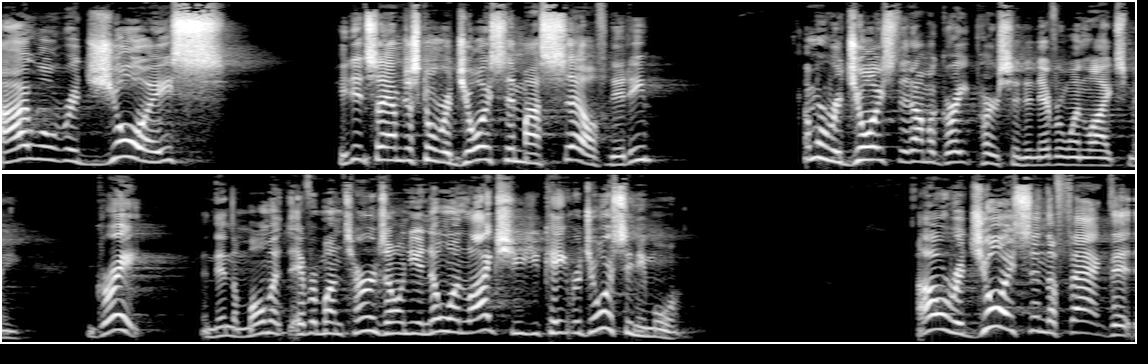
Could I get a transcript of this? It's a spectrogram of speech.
"I will rejoice he didn't say, I'm just going to rejoice in myself, did he? I'm going to rejoice that I'm a great person and everyone likes me. Great. And then the moment everyone turns on you and no one likes you, you can't rejoice anymore. I'll rejoice in the fact that,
